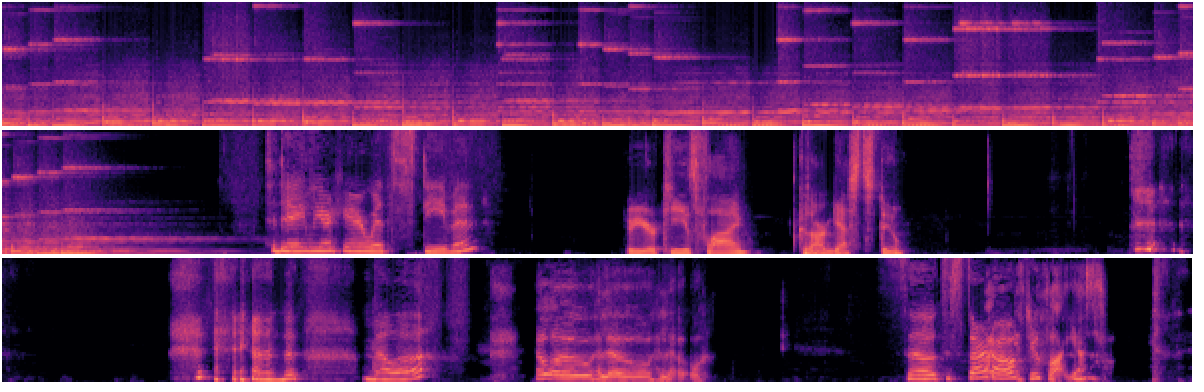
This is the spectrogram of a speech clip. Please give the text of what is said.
Today we are here with Stephen. Do your keys fly? Because our guests do. and Mela. Hello, hello, hello. So to start My off, do fly, yes.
